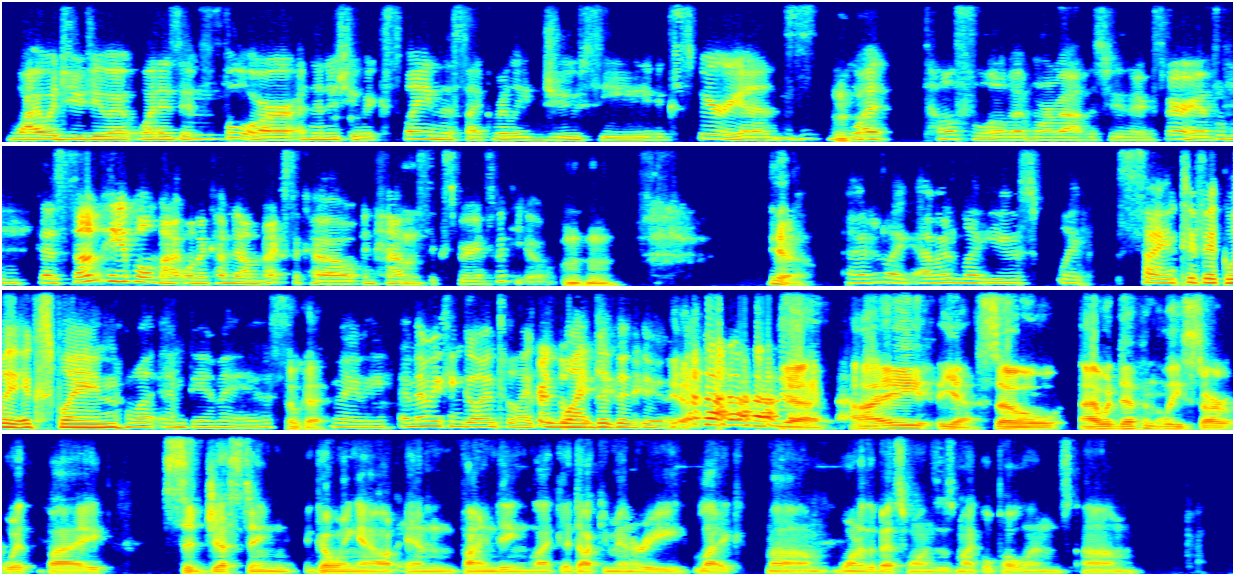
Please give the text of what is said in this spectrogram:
why would you do it? What is it Mm. for? And then as you explain this like really juicy experience, Mhm. what tell us a little bit more about this juicy experience? Because some people might want to come down to Mexico and have Mm. this experience with you. hmm yeah I would like I would let you like scientifically explain what MDMA is. okay Maybe. And then we can go into like Chris will what does it do? Yeah. yeah i yeah so i would definitely start with by suggesting going out Yeah. and finding like a documentary like um one of the best ones is michael pollan's um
